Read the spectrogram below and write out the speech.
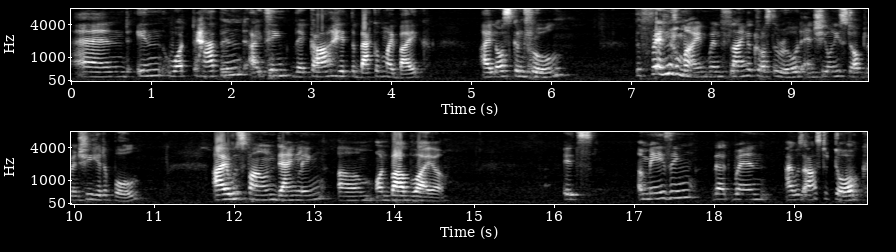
And in what happened, I think their car hit the back of my bike. I lost control. The friend of mine went flying across the road and she only stopped when she hit a pole. I was found dangling um, on barbed wire. It's amazing that when I was asked to talk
